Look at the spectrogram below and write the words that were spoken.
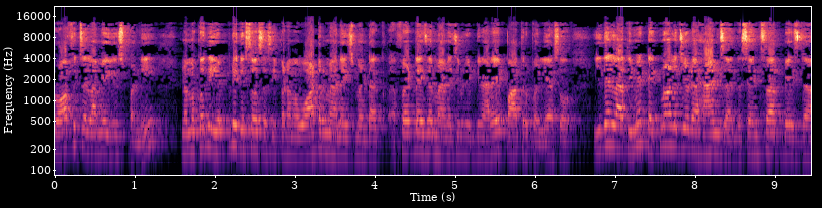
profits எல்லாமே யூஸ் பண்ணி நமக்கு வந்து எப்படி ரிசோர்சஸ் இப்போ நம்ம வாட்டர் மேனேஜ்மெண்ட் ஃபெர்டிலைசர் மேனேஜ்மெண்ட் இப்படி நிறைய பார்த்துருப்போம் இல்லையா? ஸோ இது எல்லாத்தையுமே டெக்னாலஜியோட ஹேண்ட்ஸ் அந்த சென்சார் பேஸ்டா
